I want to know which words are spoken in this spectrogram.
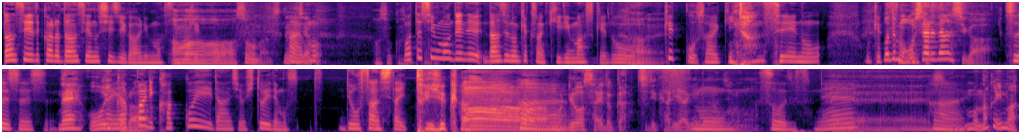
男性から男性の指示がありますね結あ構。あそうなんですね。はいも私もで、ね、男性のお客さん切りますけど、はい。結構最近男性のまあでもおしゃれ男子がそうですそうです。ね多いから。やっぱりかっこいい男子を一人でも量産したいというか。ああ、はい。もう両サイドがっちり刈り上げる感じの。そうですね、えーはい。もうなんか今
